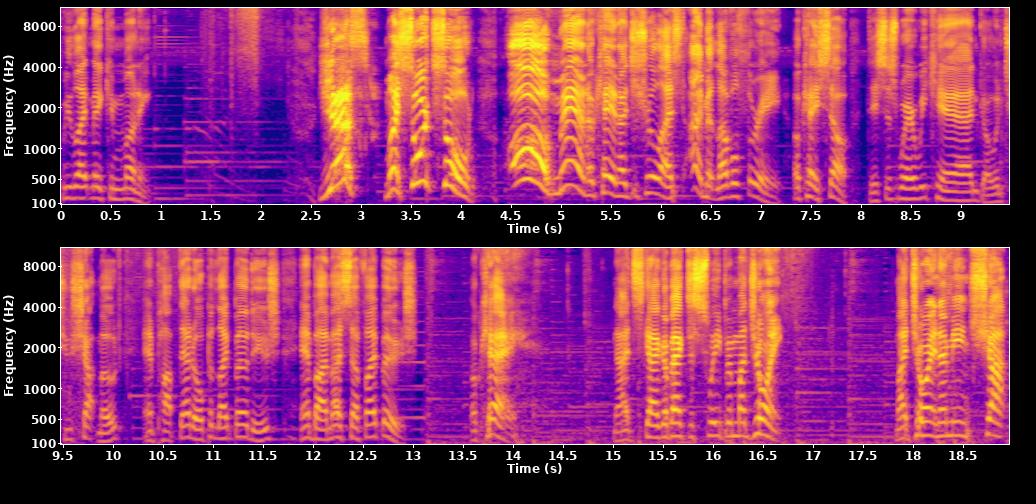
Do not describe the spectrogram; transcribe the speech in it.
We like making money. Yes! My sword sold! Oh man, okay, and I just realized I'm at level 3. Okay, so this is where we can go into shop mode and pop that open like Badoosh and buy my stuff like Boosh. Okay. Now I just gotta go back to sweeping my joint. My joint, I mean shop,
